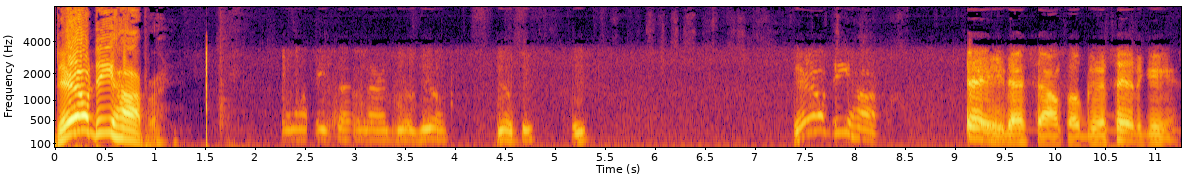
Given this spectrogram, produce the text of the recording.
Daryl D. Harper. Daryl D. Harper. Hey, that sounds so good. Say it again.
